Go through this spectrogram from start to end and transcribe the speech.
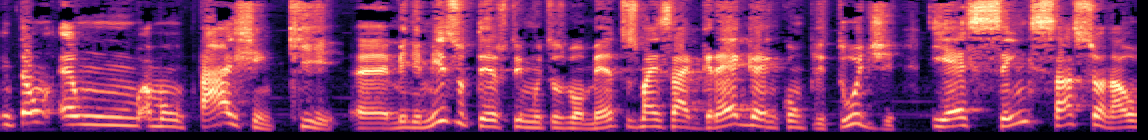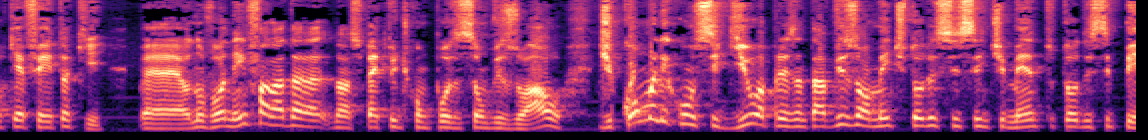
Então é um, uma montagem que é, minimiza o texto em muitos momentos, mas agrega em completude e é sensacional o que é feito aqui. É, eu não vou nem falar da, do aspecto de composição visual, de como ele conseguiu apresentar visualmente todo esse sentimento, todo esse peso.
